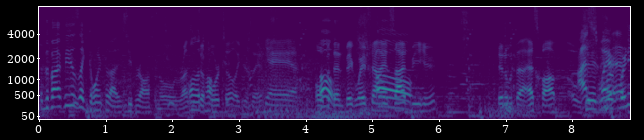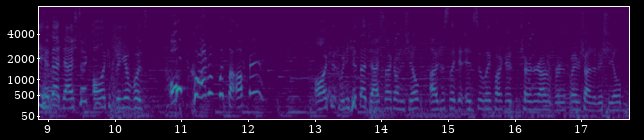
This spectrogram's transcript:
But the fact that he's like going for that is super awesome. Oh, runs into top. four tilt like you're saying. Yeah, yeah, yeah. Oh, Oh. but then big wave shine inside Oh. B here. Hit him with the S fob. Oh, I Dude, swear. when, when he hit that dash tech, all I could think of was, Oh, caught him with the upper? all I could, when he hit that dash tech on the shield, I was just thinking instantly fucking turn around and reverse wave shine to the shield.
